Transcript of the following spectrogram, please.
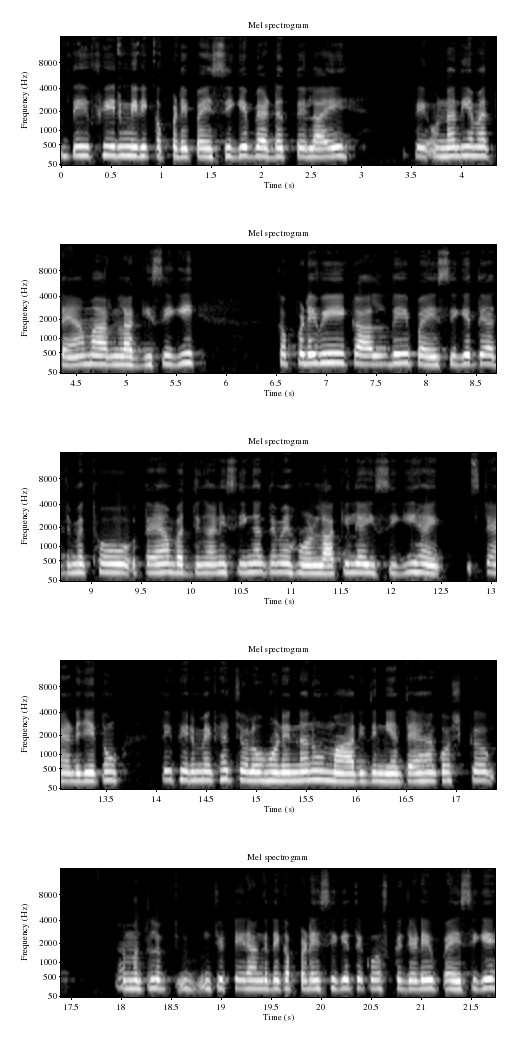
ਤੇ ਫਿਰ ਮੇਰੇ ਕੱਪੜੇ ਪਏ ਸੀਗੇ ਬੈੱਡ ਉੱਤੇ ਲਾਏ ਅਤੇ ਉਹਨਾਂ ਦੀਆਂ ਮੈਂ ਤੈਆਂ ਮਾਰਨ ਲੱਗ ਗਈ ਸੀਗੀ। ਕੱਪੜੇ ਵੀ ਕੱਲ੍ਹ ਦੇ ਪਏ ਸੀਗੇ ਅਤੇ ਅੱਜ ਮੈਥੋਂ ਤੈਆਂ ਵੱਜੀਆਂ ਨਹੀਂ ਸੀਗੀਆਂ ਅਤੇ ਮੈਂ ਹੁਣ ਲਾ ਕੇ ਲਿਆਈ ਸੀਗੀ ਹੈ ਸਟੈਂਡ ਜੇ ਤੋਂ। ਅਤੇ ਫਿਰ ਮੈਂ ਕਿਹਾ ਚਲੋ ਹੁਣ ਇਹਨਾਂ ਨੂੰ ਮਾਰ ਹੀ ਦਿੰਦੀ ਹਾਂ ਤੈਹਾਂ ਕੁਛ ਕੁ ਮਤਲਬ ਚਿੱਟੇ ਰੰਗ ਦੇ ਕੱਪੜੇ ਸੀਗੇ ਅਤੇ ਕੁਛ ਕੁ ਜਿਹੜੇ ਪਏ ਸੀਗੇ,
